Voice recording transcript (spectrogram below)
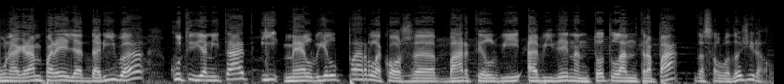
Una gran parella deriva, quotidianitat i Melville per la cosa Bartleby evident en tot l'entrepà de Salvador Giral.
